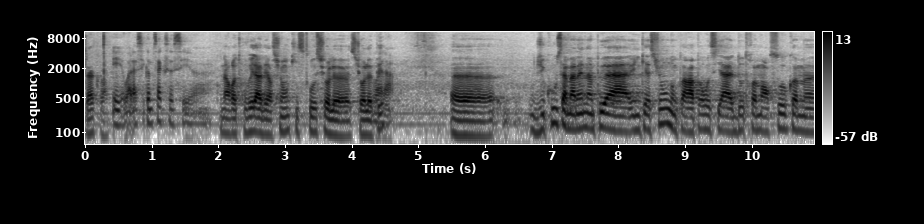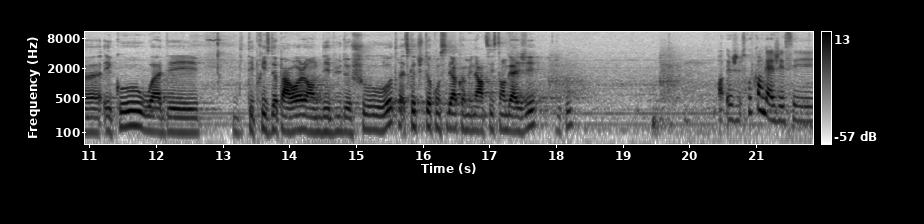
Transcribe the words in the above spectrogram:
D'accord. Et voilà, c'est comme ça que ça s'est... On a retrouvé la version qui se trouve sur le, sur le voilà du coup, ça m'amène un peu à une question, donc par rapport aussi à d'autres morceaux comme euh, Echo ou à des, tes prises de parole en début de show ou autre. Est-ce que tu te considères comme une artiste engagée, du coup? Oh, Je trouve qu'engagée, c'est...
